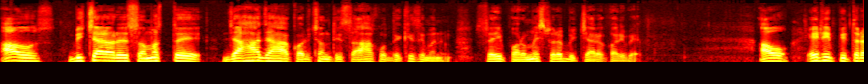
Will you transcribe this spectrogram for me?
ଆଉ ବିଚାରରେ ସମସ୍ତେ ଯାହା ଯାହା କରିଛନ୍ତି ତାହାକୁ ଦେଖି ସେମାନେ ସେହି ପରମେଶ୍ୱର ବିଚାର କରିବେ। ଆଉ ଏଠି ପିତର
